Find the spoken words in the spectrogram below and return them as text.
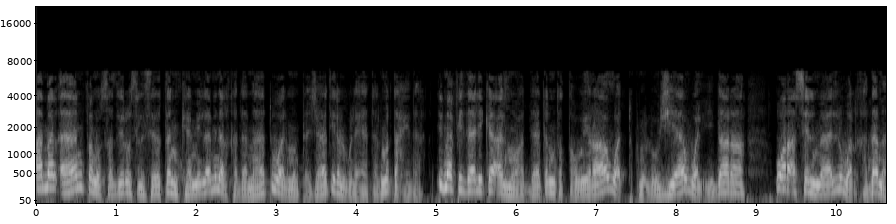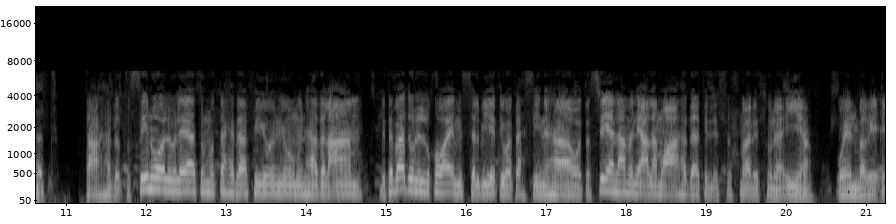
أما الآن فنصدر سلسلة كاملة من الخدمات والمنتجات إلى الولايات المتحدة بما في ذلك المعدات المتطورة والتكنولوجيا والإدارة ورأس المال والخدمات. تعهدت الصين والولايات المتحدة في يونيو من هذا العام بتبادل القوائم السلبية وتحسينها وتسريع العمل على معاهدات الاستثمار الثنائية. وينبغي أن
